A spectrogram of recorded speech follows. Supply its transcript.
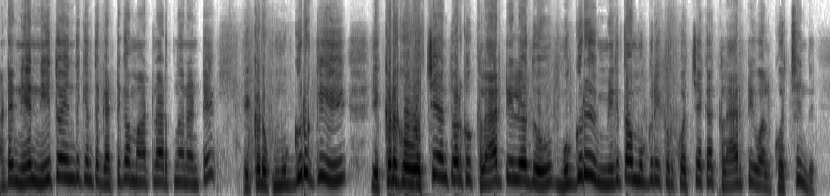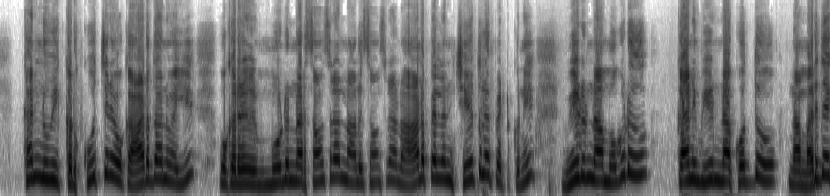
అంటే నేను నీతో ఎందుకు ఇంత గట్టిగా మాట్లాడుతున్నానంటే ఇక్కడ ముగ్గురికి ఇక్కడికి వచ్చేంతవరకు క్లారిటీ లేదు. ముగ్గురు మిగతా ముగ్గురు ఇక్కడికి వచ్చాక క్లారిటీ వాళ్ళకి వచ్చింది. కానీ నువ్వు ఇక్కడ కూర్చుని ఒక ఆడదాని అయ్యి ఒక మూడున్నర సంవత్సరాలు నాలుగు సంవత్సరాలు ఆడపిల్లని చేతిలో పెట్టుకుని వీడు నా మొగుడు కానీ వీడు నాకొద్దు నా మరిదే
